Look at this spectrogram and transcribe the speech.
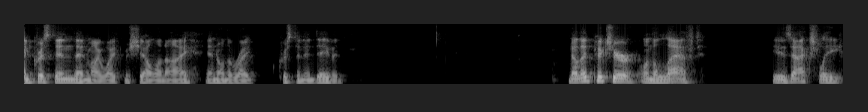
then Kristen, then my wife Michelle and I, and on the right, Kristen and David. Now, that picture on the left is actually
